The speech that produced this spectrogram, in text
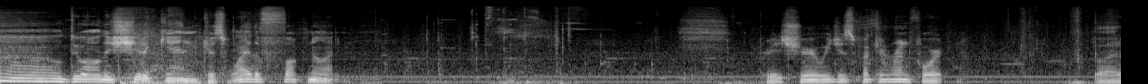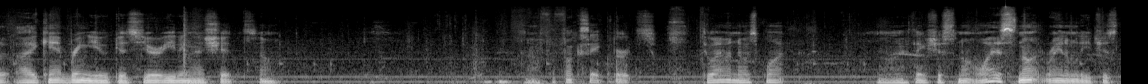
I'll do all this shit again, cause why the fuck not? Pretty sure we just fucking run for it. But I can't bring you because you're eating that shit, so. Oh, for fuck's sake, Birds. Do I have a nose plot? No, I think it's just snot. Why is snot randomly just.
